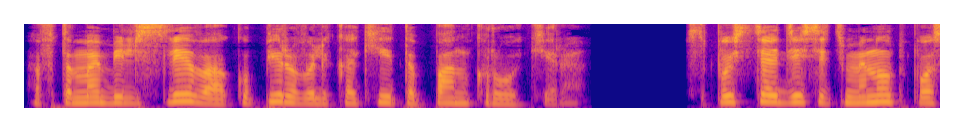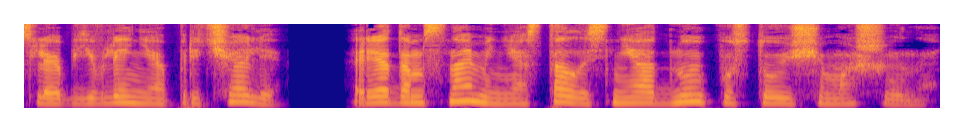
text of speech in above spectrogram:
Автомобиль слева оккупировали какие-то панк-рокеры. Спустя 10 минут после объявления о причале рядом с нами не осталось ни одной пустующей машины.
